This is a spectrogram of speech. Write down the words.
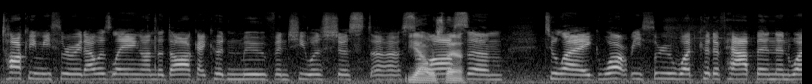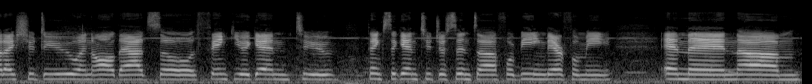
talking me through it. I was laying on the dock, I couldn't move, and she was just uh, so yeah, awesome. There to like walk me through what could have happened and what I should do and all that. So thank you again to thanks again to Jacinta for being there for me. And then um,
